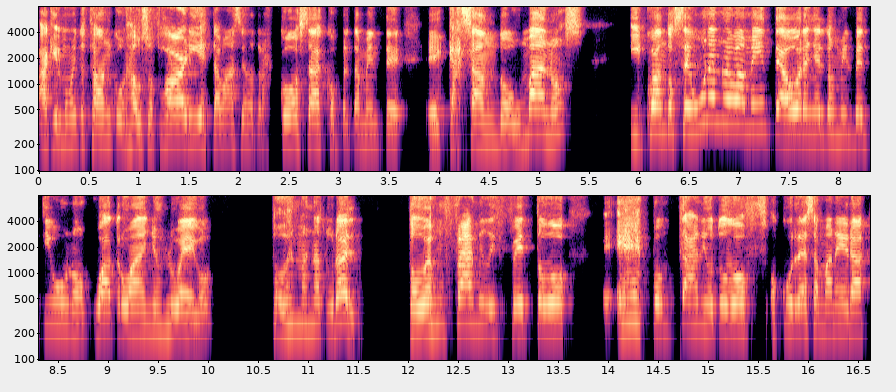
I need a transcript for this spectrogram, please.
aquel momento estaban con House of Hardy, estaban haciendo otras cosas, completamente eh, cazando humanos. Y cuando se unan nuevamente ahora en el 2021, cuatro años luego, todo es más natural. Todo es un family fit, todo es espontáneo, todo ocurre de esa manera.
